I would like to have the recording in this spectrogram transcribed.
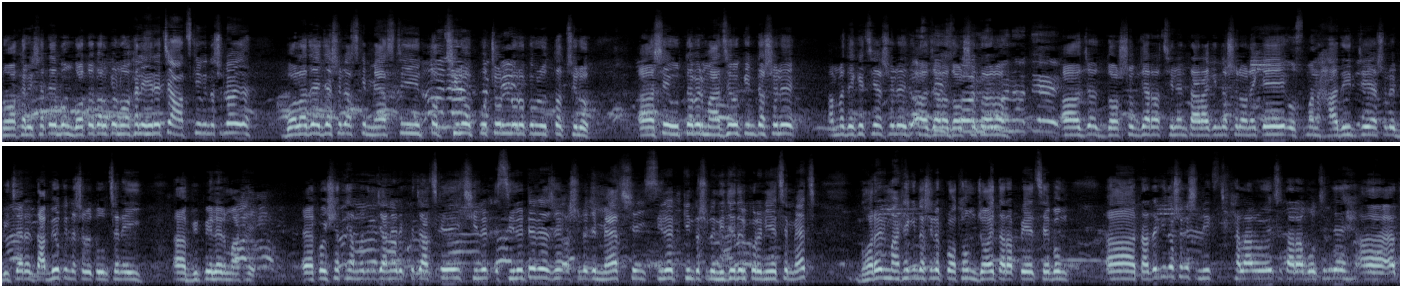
নোয়াখালীর সাথে এবং গতকালকে নোয়াখালী হেরেছে। আজকে কিন্তু আসলে বলা যায় যে আসলে আজকে ম্যাচটি উত্তপ ছিল প্রচণ্ড রকমের উত্তপ ছিল। সেই উত্তপের মাঝেও কিন্তু আসলে আমরা দেখেছি আসলে যারা দর্শকরা দর্শক যারা ছিলেন তারা কিন্তু আসলে অনেকে ওসমান হাদির যে আসলে বিচারের দাবিও কিন্তু আসলে তুলছেন এই বিপিএল এর মাঠে। একই সাথে আমরা যদি জানিয়ে রাখতে চাই আজকে এই সিলেট সিলেটের আসলে যে ম্যাচ সেই সিলেট কিন্তু আসলে নিজেদের করে নিয়েছে ম্যাচ। ঘরের মাঠে কিন্তু আসলে প্রথম জয় তারা পেয়েছে এবং তাদের কিন্তু আসলে নেক্সট খেলা রয়েছে। তারা বলছেন যে এত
